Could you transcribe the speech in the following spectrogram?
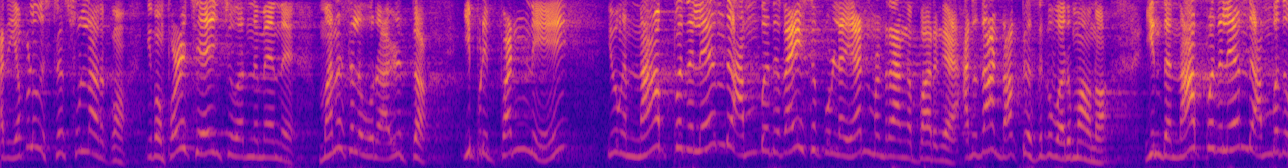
அது எவ்வளவு ஸ்ட்ரெஸ்ஃபுல்லாக இருக்கும். இவன் பிழைச்சி ஏஞ்சி வரணுமேன்னு மனசில் ஒரு அழுத்தம். இப்படி பண்ணி இவங்க நாற்பதுலேருந்து ஐம்பது வயசுக்குள்ளே ஏர்ன் பண்ணுறாங்க பாருங்க. அதுதான் டாக்டர்ஸுக்கு வருமானம். இந்த நாற்பதுலேருந்து ஐம்பது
